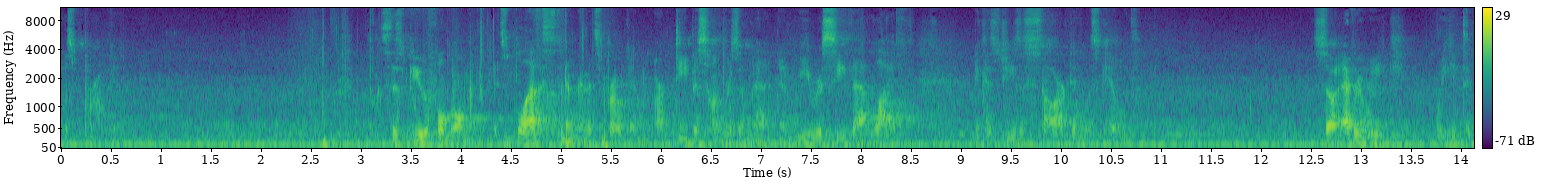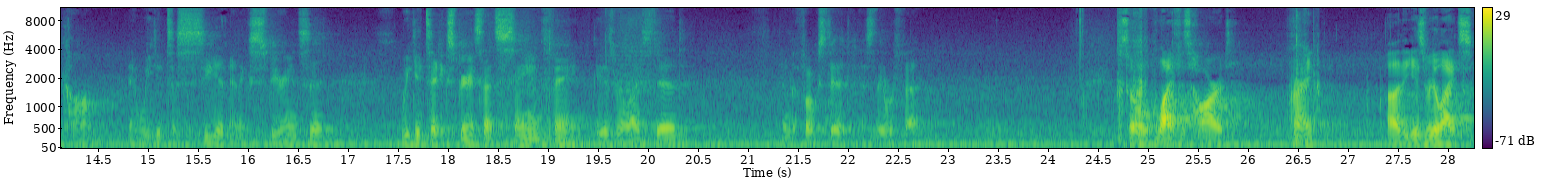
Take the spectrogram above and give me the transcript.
was broken. It's this beautiful moment. It's blessed and then it's broken. Our deepest hungers are met, and we receive that life because Jesus starved and was killed. So every week, we get to come and we get to see it and experience it. We get to experience that same thing the Israelites did and the folks did as they were fed. So life is hard, right? Uh, the Israelites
